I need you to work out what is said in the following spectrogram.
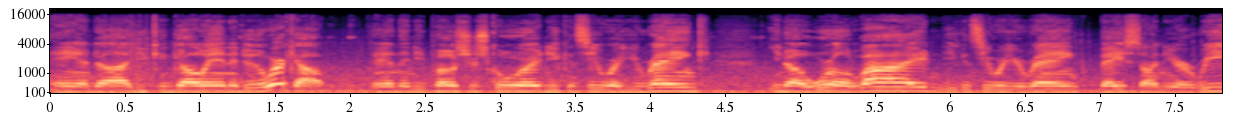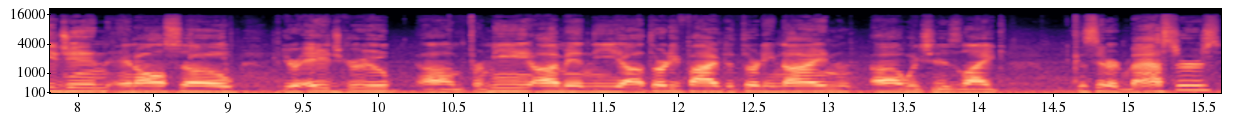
And uh, you can go in and do the workout. And then you post your score and you can see where you rank, you know, worldwide. You can see where you rank based on your region and also your age group. Um, for me, I'm in the uh, 35 to 39, uh, which is like considered masters.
